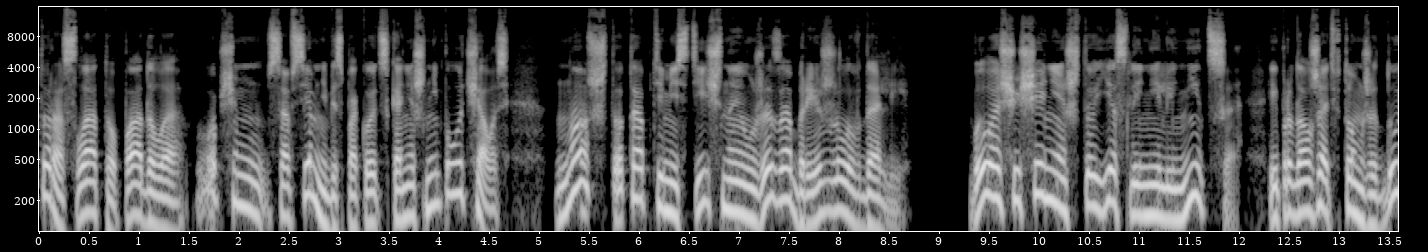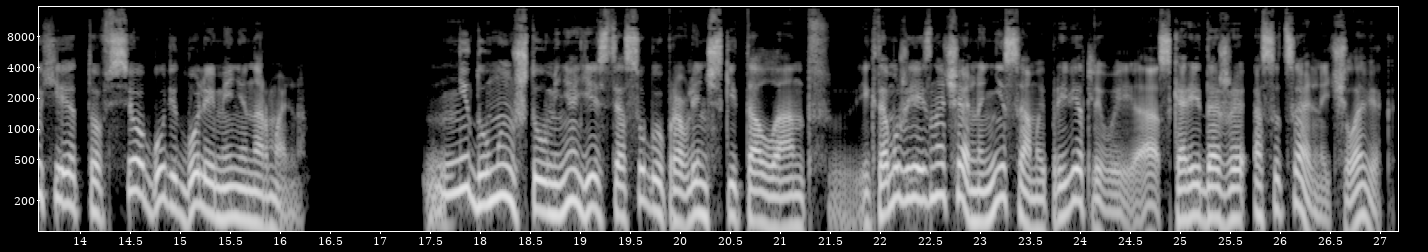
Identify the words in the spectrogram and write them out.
то росла, то падала. В общем, совсем не беспокоиться, конечно, не получалось, но что-то оптимистичное уже забрежило вдали. Было ощущение, что если не лениться и продолжать в том же духе, то все будет более-менее нормально. Не думаю, что у меня есть особый управленческий талант, и к тому же я изначально не самый приветливый, а скорее даже асоциальный человек,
